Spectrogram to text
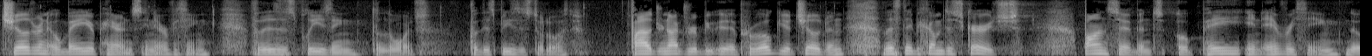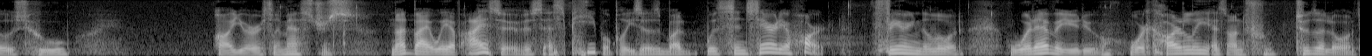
Children, obey your parents in everything, for this is pleasing the Lord. For this pleases the Lord. Father, do not rebu- uh, provoke your children, lest they become discouraged. Bondservants, obey in everything those who are your earthly masters, not by way of eye service as people pleasers, but with sincerity of heart, fearing the Lord. Whatever you do, work heartily as unto the Lord,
